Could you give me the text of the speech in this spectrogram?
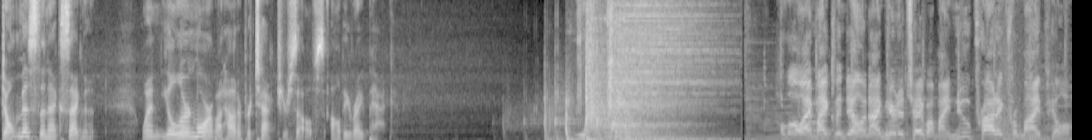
Don't miss the next segment when you'll learn more about how to protect yourselves. I'll be right back. Hello, I'm Mike Lindell, and I'm here to tell you about my new product from My Pillow:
